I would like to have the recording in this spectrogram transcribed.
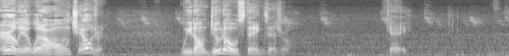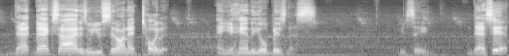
earlier with our own children. We don't do those things, Ezra. Okay. That backside is when you sit on that toilet and you handle your business. You see? That's it.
